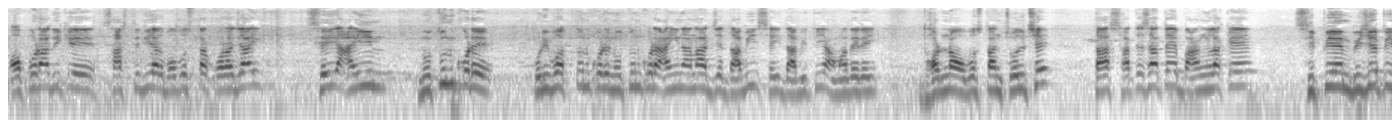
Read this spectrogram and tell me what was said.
অপরাধীকে শাস্তি দেওয়ার ব্যবস্থা করা যায়, সেই আইন নতুন করে পরিবর্তন করে, নতুন করে আইন আনার যে দাবি, সেই দাবিতেই আমাদের এই ধর্ণা অবস্থান চলছে। তার সাথে সাথে বাংলাকে সিপিএম, বিজেপি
